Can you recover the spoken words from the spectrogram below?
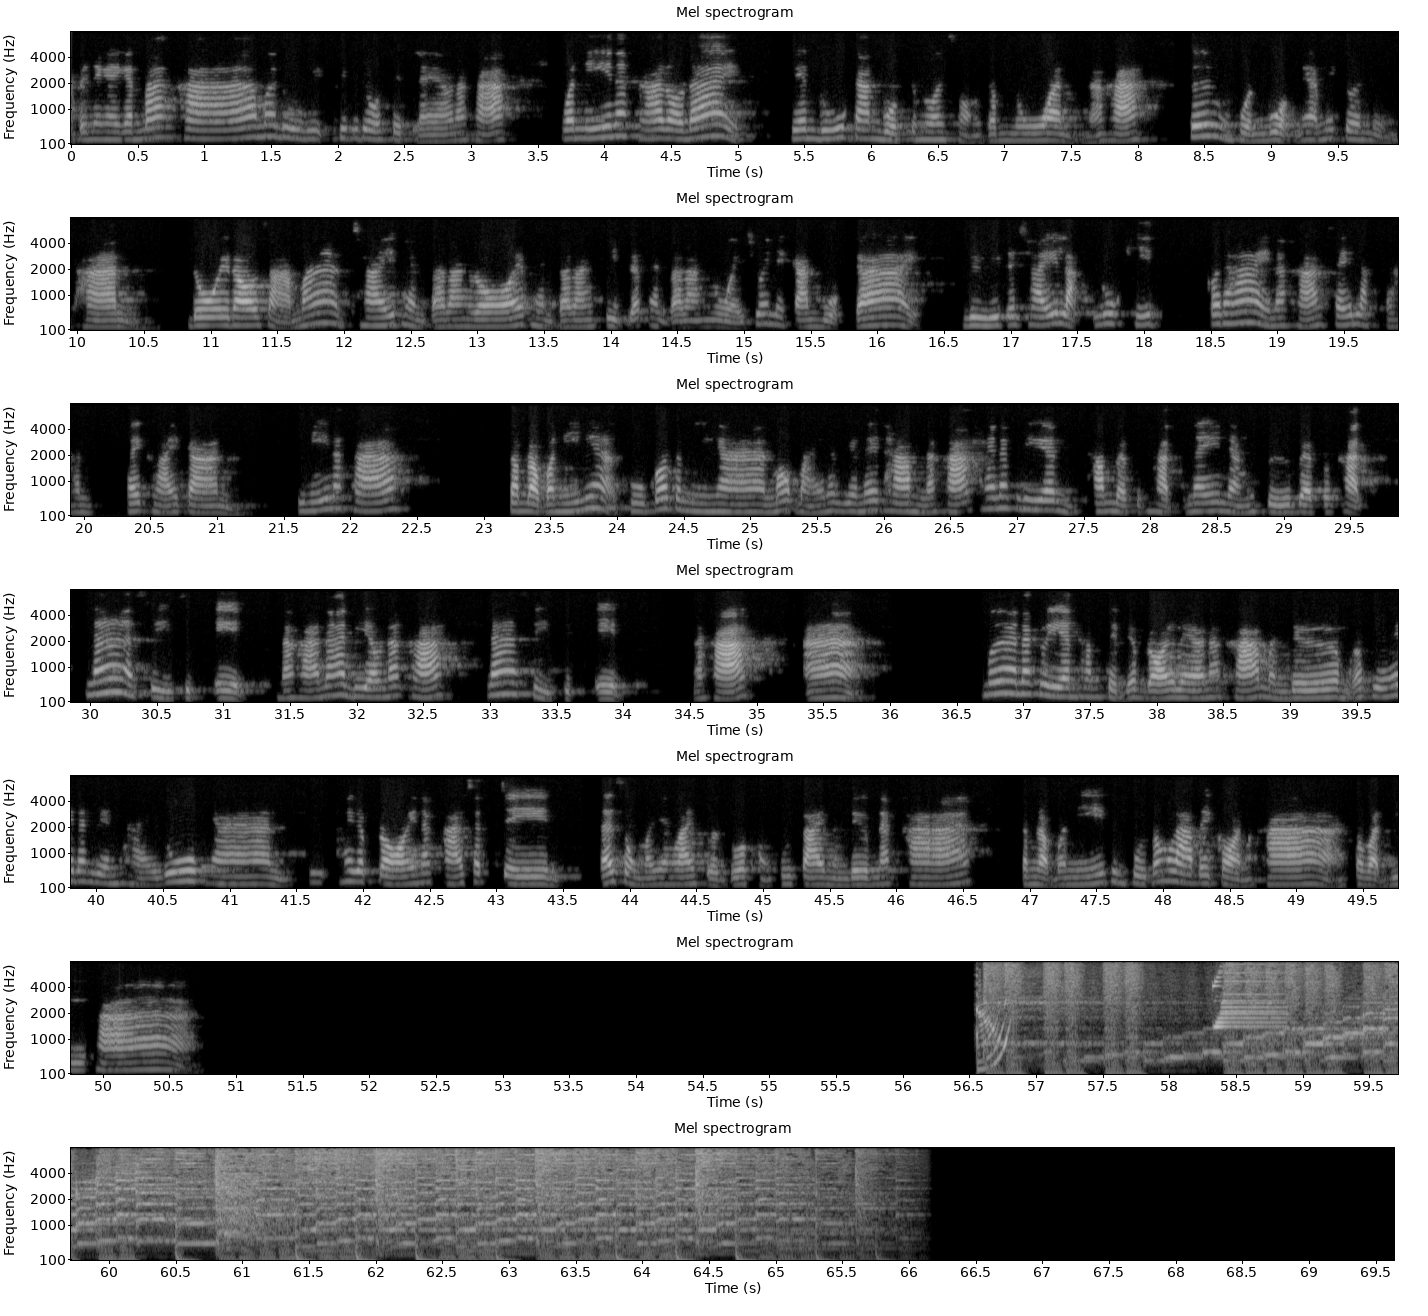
เป็นยังไงกันบ้างคะ เมื่อดูคลิปวิดีโอเสร็จแล้วนะคะ วันนี้นะคะเราได้เรียนรู้การบวกจำนวน 2จำนวนนะคะ ซึ่งผลบวกเนี่ยไม่เกิน 1,000 โดยเราสามารถใช้แผ่นตารางร้อย แผ่นตารางสิบและแผ่นตารางหน่วยช่วยในการบวกได้ หรือจะใช้หลักลูกคิดก็ได้นะคะ ใช้หลักการคล้ายๆกัน ทีนี้นะคะสำหรับวันนี้เนี่ยครูก็จะมีงานมอบหมายให้นักเรียนได้ทำนะคะ ให้นักเรียนทำแบบฝึกหัดในหนังสือแบบฝึกหัด หน้า 41 นะคะ หน้าเดียวนะคะ หน้า 41 นะคะอ่าเมื่อนักเรียนทำเสร็จเรียบร้อยแล้วนะคะ เหมือนเดิมก็คือให้นักเรียนถ่ายรูปงานให้เรียบร้อยนะคะ ชัดเจน และส่งมายังไลน์ส่วนตัวของครูทรายเหมือนเดิมนะคะสำหรับวันนี้คุณครูต้องลาไปก่อนค่ะ สวัสดีค่ะ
